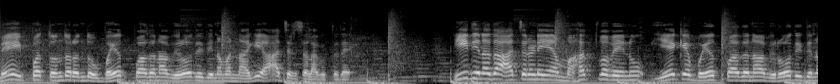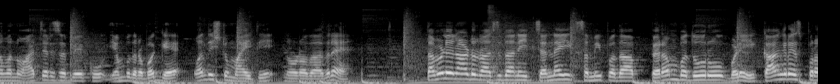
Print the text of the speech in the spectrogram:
ಮೇ ಇಪ್ಪತ್ತೊಂದರಂದು ಭಯೋತ್ಪಾದನಾ ವಿರೋಧಿ ದಿನವನ್ನಾಗಿ ಆಚರಿಸಲಾಗುತ್ತದೆ. ಈ ದಿನದ ಆಚರಣೆಯ ಮಹತ್ವವೇನು? ಏಕೆ ಭಯೋತ್ಪಾದನಾ ವಿರೋಧಿ ದಿನವನ್ನು ಆಚರಿಸಬೇಕು ಎಂಬುದರ ಬಗ್ಗೆ ಒಂದಿಷ್ಟು ಮಾಹಿತಿ ನೋಡೋದಾದರೆ ತಮಿಳುನಾಡು ರಾಜಧಾನಿ ಚೆನ್ನೈ ಸಮೀಪದ ಪೆರಂಬದೂರು ಬಳಿ ಕಾಂಗ್ರೆಸ್ ಪರ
